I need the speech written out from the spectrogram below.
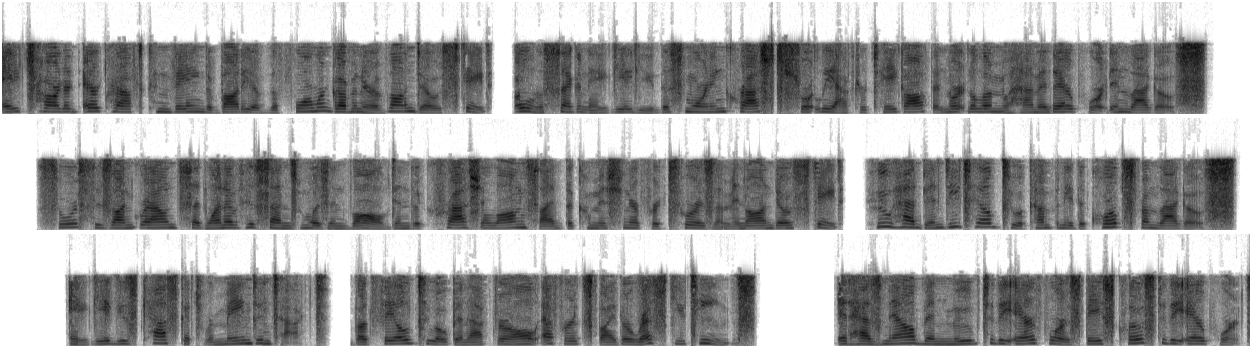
A chartered aircraft conveying the body of the former governor of Ondo State, Olusegun Agagu this morning crashed shortly after takeoff at Murtala Muhammed Airport in Lagos. Sources on ground said one of his sons was involved in the crash alongside the Commissioner for Tourism in Ondo State, who had been detailed to accompany the corpse from Lagos. Agagu's casket remained intact but failed to open after all efforts by the rescue teams. It has now been moved to the Air Force Base close to the airport.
